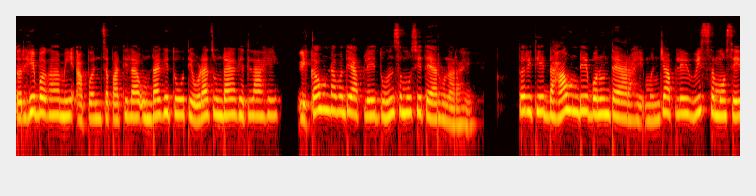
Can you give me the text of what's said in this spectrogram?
तर हे बघा मी आपण चपातीला उंडा घेतो तेवढाच उंडा घेतला आहे. एका उंडामध्ये आपले दोन समोसे तयार होणार आहे. तर इथे दहा उंडे बनून तयार आहे म्हणजे आपले वीस समोसे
